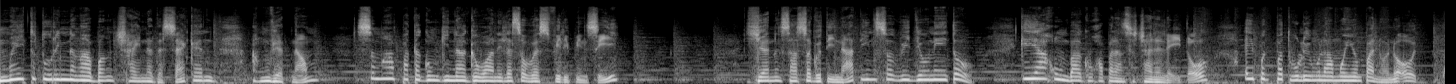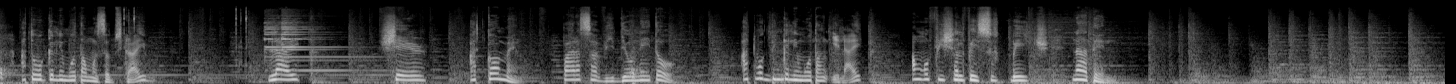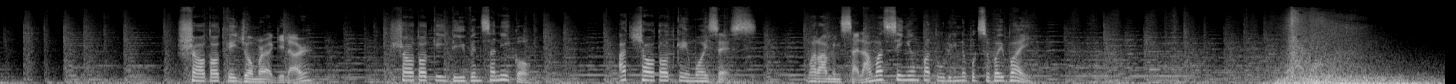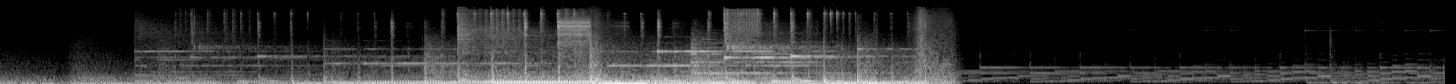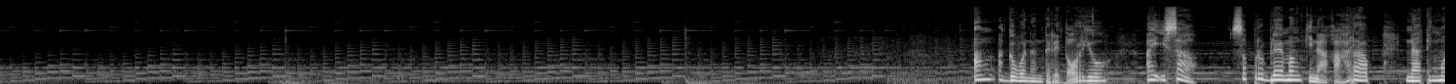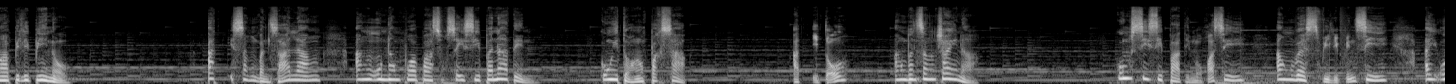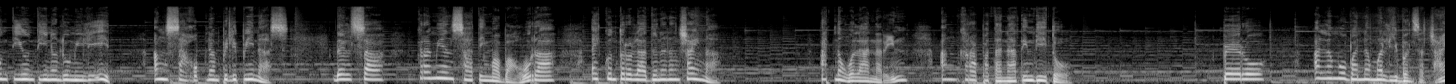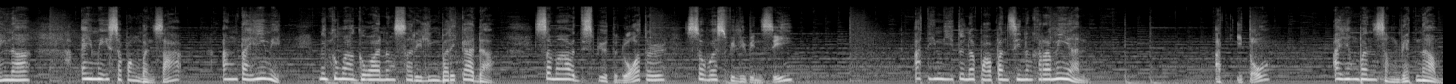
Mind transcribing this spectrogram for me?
May tuturing na nga bang China the Second ang Vietnam sa mga patagong ginagawa nila sa West Philippine Sea? Yan ang sasagutin natin sa video na ito. Kaya kung bago ka pa lang sa channel na ito, ay pagpatuloy mo lamang yung panonood at huwag kalimutang mag-subscribe, like, share, at comment para sa video na ito. At huwag din kalimutang i-like ang official Facebook page natin. Shoutout kay Jomar Aguilar, shoutout kay David Sanico, at shoutout kay Moises. Maraming salamat sa inyong patuloy na pagsubaybay. Ang agawan ng teritoryo ay isa sa problemang kinakaharap nating mga Pilipino. At isang bansa lang ang unang pumapasok sa isipan natin kung ito ang paksa. At ito ang bansang China. Kung sisipatin mo kasi, ang West Philippine Sea ay unti-unti nang lumiliit ang sakop ng Pilipinas dahil sa karamihan sa ating mabahura ay kontrolado na ng China at nawala na rin ang karapatan natin dito. Pero alam mo ba na maliban sa China ay may isa pang bansa ang tahimik na gumagawa ng sariling barikada sa mga disputed water sa West Philippine Sea? At hindi ito napapansin ng karamihan. At ito ay ang bansang Vietnam.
